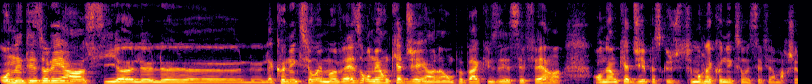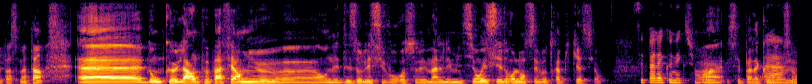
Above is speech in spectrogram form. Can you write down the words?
on est désolé hein, si euh, le, la connexion est mauvaise. On est en 4G, hein, là, on peut pas accuser SFR. On est en 4G parce que justement la connexion SFR marchait pas ce matin. donc là, on peut pas faire mieux. on est désolé si vous recevez mal l'émission. Essayez de relancer votre application. C'est pas la connexion. Hein. Ouais, c'est pas la connexion.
